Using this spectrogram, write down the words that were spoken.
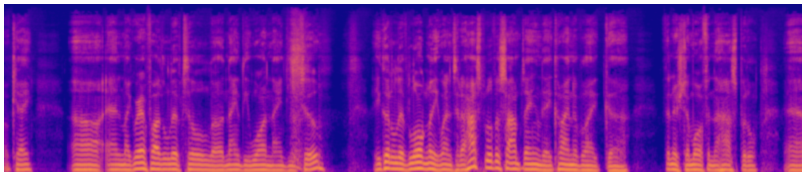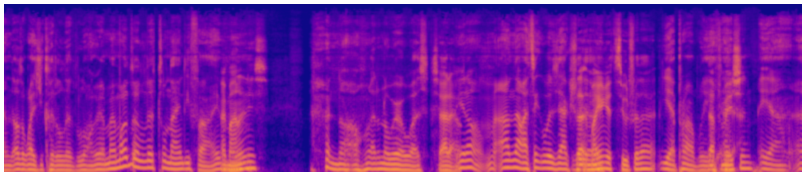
okay? Uh, and my grandfather lived till uh, 91, 92. He could have lived longer. He went into the hospital for something. They kind of like uh, finished him off in the hospital, and otherwise he could have lived longer. And my mother lived till 95. Maimonides. no, I don't know where it was. Shout out. You know, uh, no, I think it was Is that, actually. am I uh, gonna get sued for that? yeah, probably. Defamation? Uh, yeah, uh,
